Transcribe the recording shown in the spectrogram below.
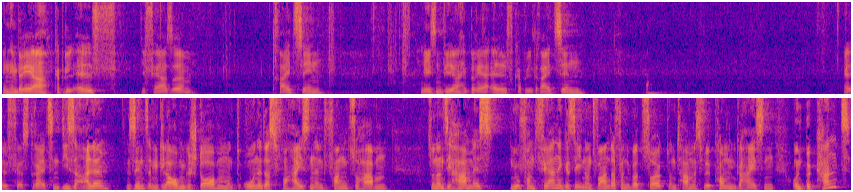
In Hebräer Kapitel 11, die Verse 13, lesen wir Hebräer 11, Kapitel 13, 11, Vers 13. Diese alle, sind im Glauben gestorben und ohne das Verheißen empfangen zu haben, sondern sie haben es nur von ferne gesehen und waren davon überzeugt und haben es willkommen geheißen und bekannt,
